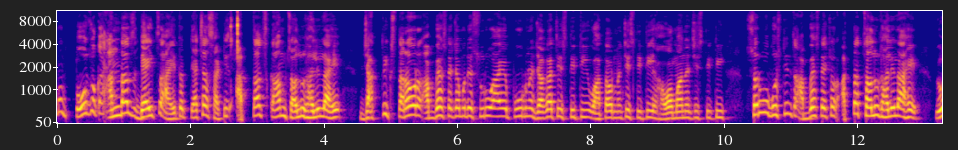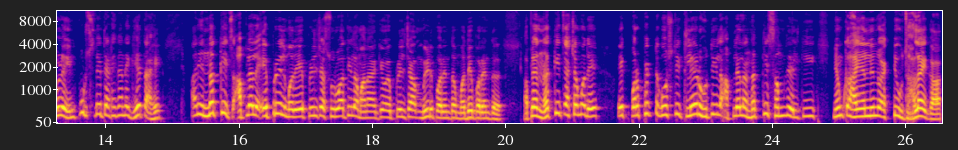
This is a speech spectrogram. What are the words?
मग तो जो काय अंदाज द्यायचा आहे तर त्याच्यासाठी आत्ताच काम चालू झालेलं आहे. जागतिक स्तरावर अभ्यास त्याच्यामध्ये सुरू आहे. पूर्ण जगाची स्थिती वातावरणाची स्थिती हवामानाची स्थिती सर्व गोष्टींचा अभ्यास त्याच्यावर आत्ताच चालू झालेला आहे. वेगळे इनपुट्स ते त्या ठिकाणी घेत आहे. आणि नक्कीच आपल्याला एप्रिलमध्ये एप्रिलच्या सुरुवातीला म्हणा किंवा एप्रिलच्या मिडपर्यंत मध्येपर्यंत आपल्याला नक्कीच याच्यामध्ये एक परफेक्ट गोष्टी क्लिअर होतील आपल्याला नक्की समजेल की नेमका हा एल ॲक्टिव्ह झाला आहे का?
